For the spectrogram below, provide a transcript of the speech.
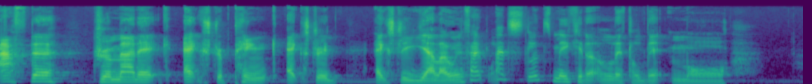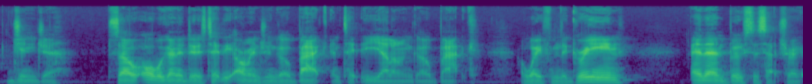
After, dramatic, extra pink, extra, extra yellow. In fact, let's, let's make it a little bit more ginger. So all we're going to do is take the orange and go back and take the yellow and go back away from the green and then boost the saturate.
